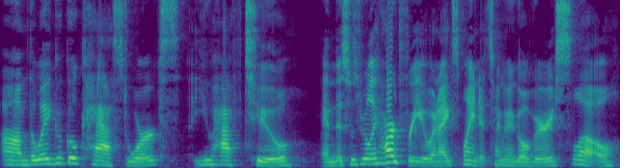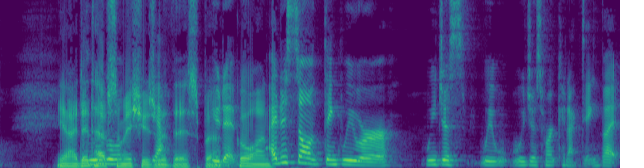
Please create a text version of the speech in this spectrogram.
um, the way Google Cast works, you have to, and this was really hard for you, and I explained it, so I'm going to go very slow. Yeah, I did have some issues yeah, with this, but you did. go on. I just don't think we were. We just we we just weren't connecting. But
